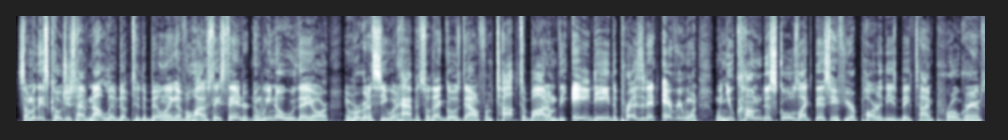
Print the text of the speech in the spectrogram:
some of these coaches have not lived up to the billing of ohio state standard and we know who they are and we're gonna see what happens so that goes down from top to bottom the ad the president everyone when you come to schools like this if you're part of these big time programs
